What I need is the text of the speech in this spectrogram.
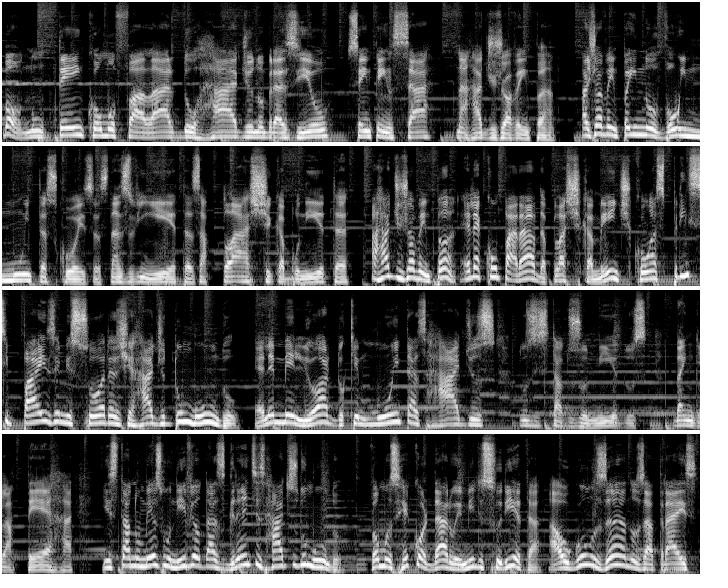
Bom, não tem como falar do rádio no Brasil sem pensar na Rádio Jovem Pan. A Jovem Pan inovou em muitas coisas, nas vinhetas, a plástica bonita. A Rádio Jovem Pan ela é comparada plasticamente com as principais emissoras de rádio do mundo. Ela é melhor do que muitas rádios dos Estados Unidos, da Inglaterra e está no mesmo nível das grandes rádios do mundo. Vamos recordar o Emílio Surita alguns anos atrás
